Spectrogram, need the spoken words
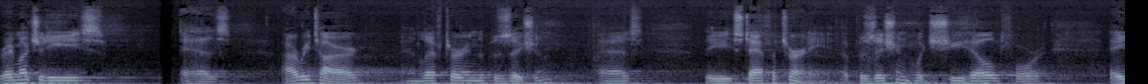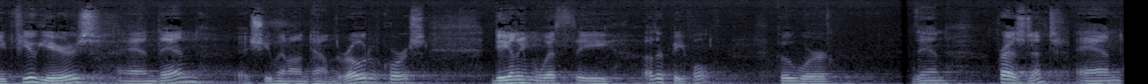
very much at ease as I retired and left her in the position as the staff attorney, a position which she held for a few years, and then, as she went on down the road, of course, dealing with the other people who were then president, and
